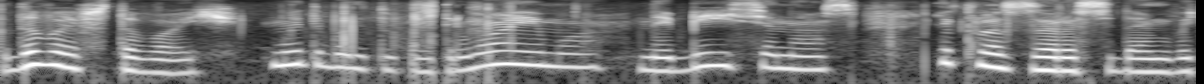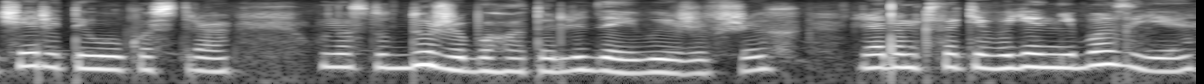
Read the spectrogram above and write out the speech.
Давай вставай. Ми тебе тут не тримаємо, не бійся нас. Якраз зараз сідаємо вечеряти у костра. У нас тут дуже багато людей виживших. Рядом, кстати, воєнні бази є.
